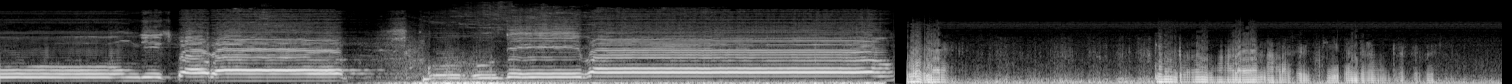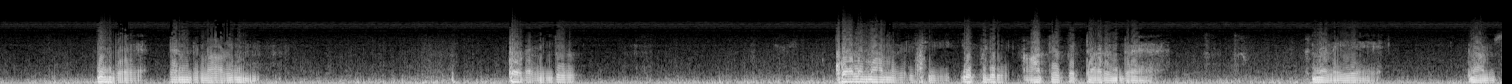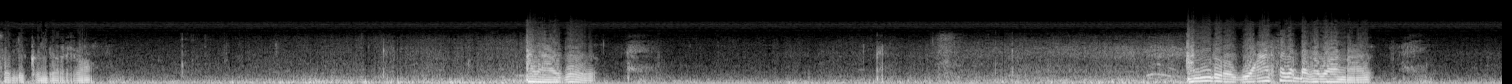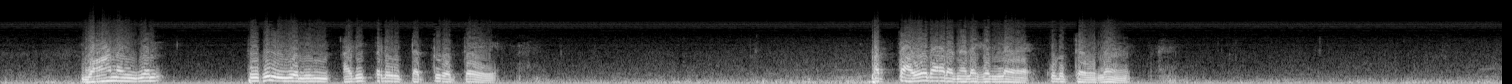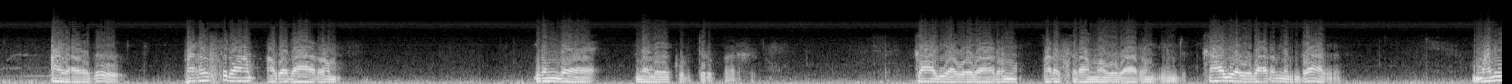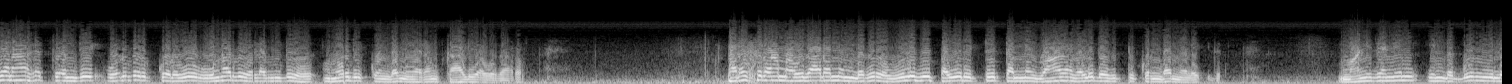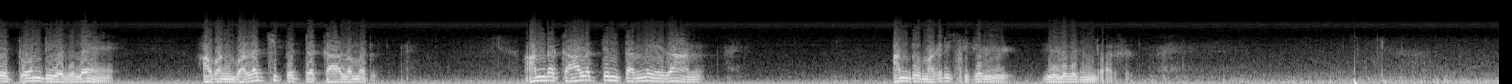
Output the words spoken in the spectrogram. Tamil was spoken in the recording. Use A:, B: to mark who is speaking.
A: ஓம் ஈஸ்வரா. குருதேவா.
B: இன்று நாளை நாளை கழிச்சு ரெண்டு நாள் இருக்குது இந்த ரெண்டு நாளும் தொடர்ந்து கோலமா மகரிஷி எப்படி ஆற்றல் பெற்றார் என்ற நிலையை நாம் சொல்லிக் கொண்டு வர்றோம். அதாவது அன்று வியாசக பகவானால் வானையல் புவியியலின் அடிப்படை தத்துவத்தை பத்து அவதார நிலைகள்ல கொடுத்ததுல அதாவது பரசுராம் அவதாரம் என்ற நிலையை கொடுத்திருப்பார்கள். காளி அவதாரம் பரசுராம் அவதாரம் என்று. காளி அவதாரம் என்றால் மனிதனாக தோன்றி ஒருவருக்கொருவர் உணர்வு இழந்து மோதிக்கொண்ட நேரம் காளி அவதாரம். பரசுராம அவதாரம் என்பது உழுது பயிரிட்டு தன்னை வாழ வழிவகுத்துக் கொண்ட நிலை இது. மனிதனில் இந்த பூமியிலே தோன்றியதுல அவன் வளர்ச்சி பெற்ற காலம் அது. அந்த காலத்தின் தன்மைதான் அன்று மகரிஷிகள் எழுதுகின்றார்கள்.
